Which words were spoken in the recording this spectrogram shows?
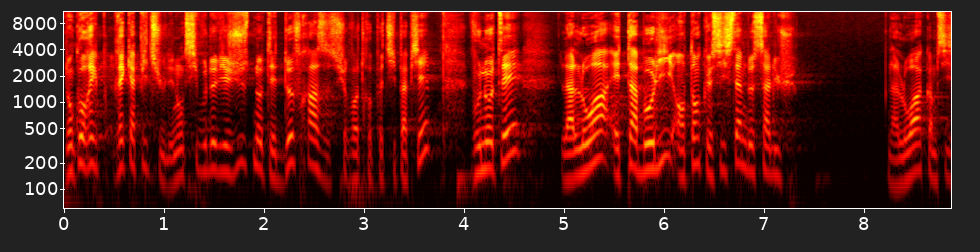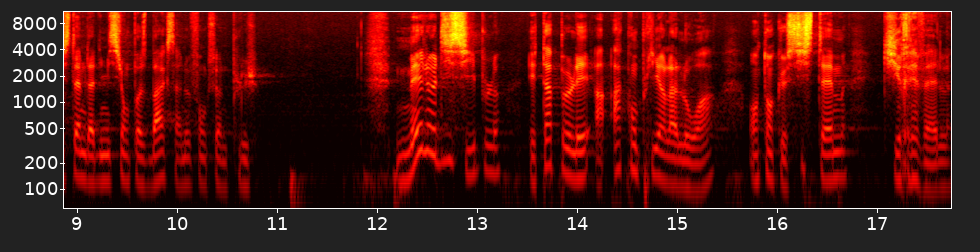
Donc on récapitule. Et donc si vous deviez juste noter deux phrases sur votre petit papier, vous notez la loi est abolie en tant que système de salut. La loi comme système d'admission post-bac, ça ne fonctionne plus. Mais le disciple est appelé à accomplir la loi en tant que système qui révèle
